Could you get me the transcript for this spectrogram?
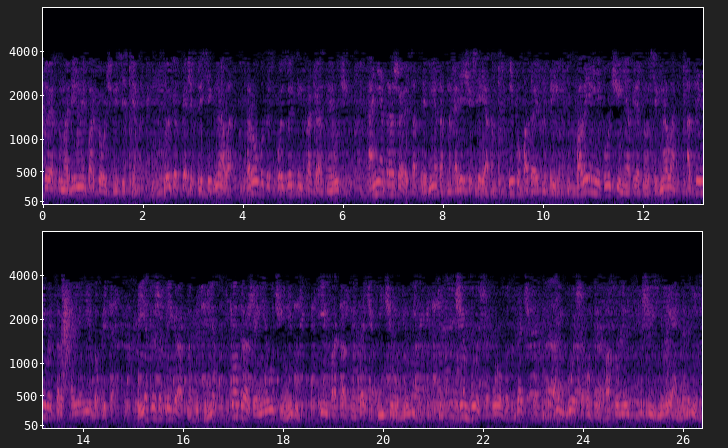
что и автомобильные парковочные системы. Только в качестве сигнала робот использует инфракрасные лучи. Они отражаются от предметов, находящихся рядом, и попадают на прием. По времени получения ответного сигнала оценивается расстояние до препятствия. Если же преград на пути нет, то отражения лучей не будет. И инфракрасный датчик ничего не увидит. Чем больше у робота датчиков, тем больше он приспособлен к жизни в реальном мире.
